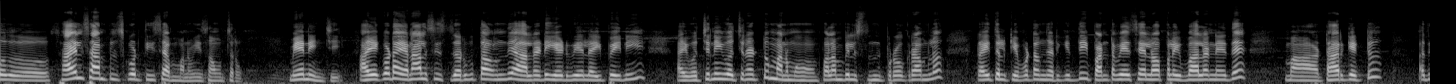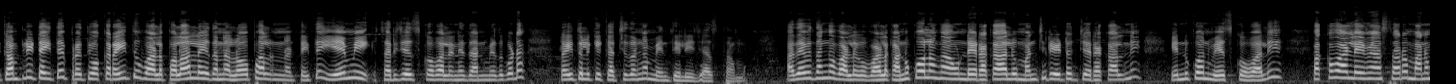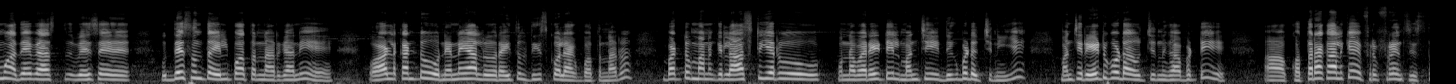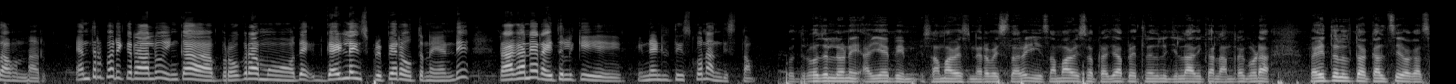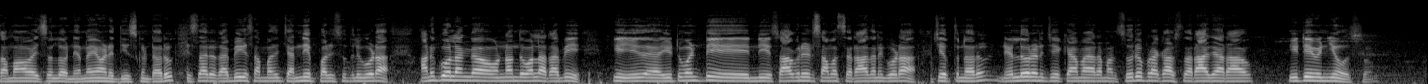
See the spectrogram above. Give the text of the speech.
సాయిల్ శాంపిల్స్ కూడా తీసాం మనం ఈ సంవత్సరం మే నుంచి. అవి కూడా ఎనాలిసిస్ జరుగుతూ ఉంది. ఆల్రెడీ ఏడు వేలు అయిపోయినాయి. అవి వచ్చినవి వచ్చినట్టు మనము పొలం పిలుస్తుంది ప్రోగ్రాంలో. రైతులకు ఇవ్వడం జరిగింది పంట వేసే లోపల ఇవ్వాలనేదే మా టార్గెట్ అది కంప్లీట్ అయితే ప్రతి ఒక్క రైతు వాళ్ళ పొలాల్లో ఏదైనా లోపాలు ఉన్నట్టయితే ఏమి సరి చేసుకోవాలనే దాని మీద కూడా రైతులకి ఖచ్చితంగా మేము తెలియజేస్తాము. అదేవిధంగా వాళ్ళ వాళ్ళకి అనుకూలంగా ఉండే రకాలు మంచి రేటు వచ్చే రకాలని ఎన్నుకొని వేసుకోవాలి. పక్క వాళ్ళు ఏం వేస్తారో మనము అదే వేస్త వేసే ఉద్దేశంతో వెళ్ళిపోతున్నారు కానీ వాళ్ళకంటూ నిర్ణయాలు రైతులు తీసుకోలేకపోతున్నారు. బట్ మనకి లాస్ట్ ఇయర్ ఉన్న వెరైటీలు మంచి దిగుబడి వచ్చినాయి. మంచి రేటు కూడా వచ్చింది కాబట్టి కొత్త రకాలకే ప్రిఫరెన్స్ ఇస్తూ ఉన్నారు. యంత్ర పరికరాలు ఇంకా ప్రోగ్రాము అదే గైడ్ లైన్స్ ప్రిపేర్ అవుతున్నాయండి. రాగానే రైతులకి ఇండెంట్లు తీసుకొని అందిస్తాం. కొద్ది రోజుల్లోనే ఐఏబి సమావేశం నిర్వహిస్తారు. ఈ సమావేశంలో ప్రజాప్రతినిధులు జిల్లాధికారులు అందరూ కూడా రైతులతో కలిసి ఒక సమావేశంలో నిర్ణయం అనేది తీసుకుంటారు. ఈసారి రబీకి సంబంధించి అన్ని పరిస్థితులు కూడా అనుకూలంగా ఉన్నందువల్ల రబీకి ఎటువంటి నీ సాగునీటి సమస్య రాదని కూడా చెప్తున్నారు. నెల్లూరు నుంచి cameraman Suryaprakash Rajarao ETV news.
